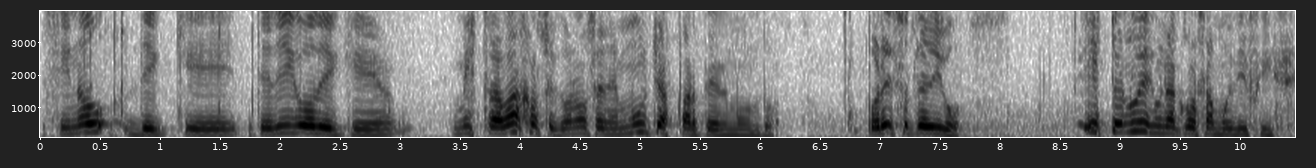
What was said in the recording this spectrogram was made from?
sino de que, te digo, de que mis trabajos se conocen en muchas partes del mundo. Por eso te digo, esto no es una cosa muy difícil,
